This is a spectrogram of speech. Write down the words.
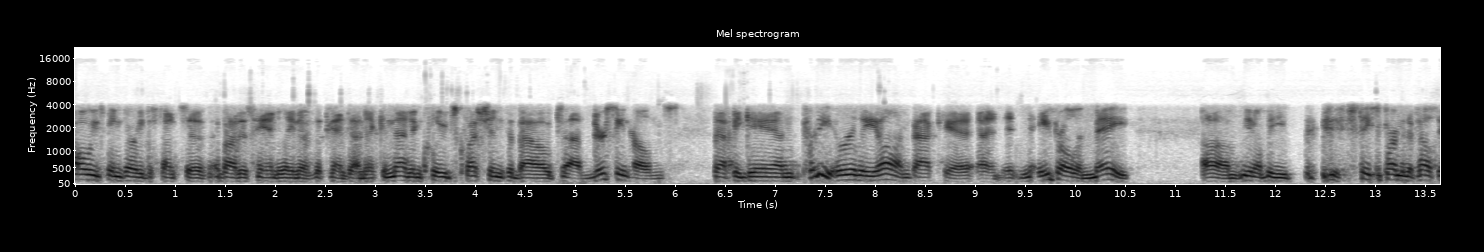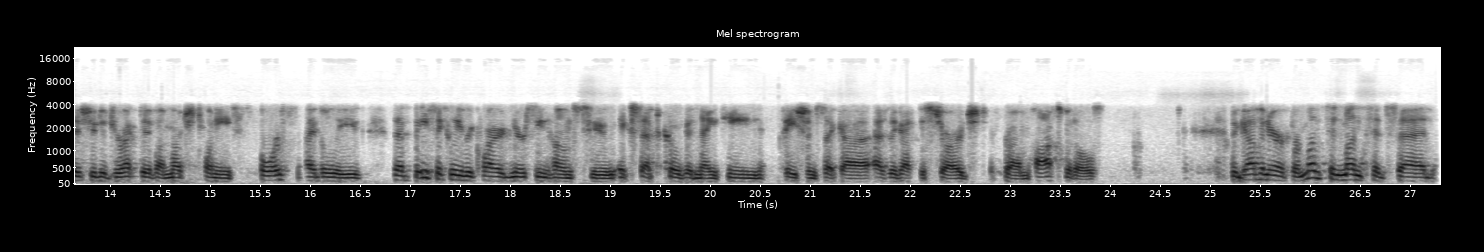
always been very defensive about his handling of the pandemic, and that includes questions about uh, nursing homes that began pretty early on back uh, in April and May um, you know, the State Department of Health issued a directive on March 24th, I believe, that basically required nursing homes to accept COVID 19 patients that got, as they got discharged from hospitals. The governor, for months and months, had said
